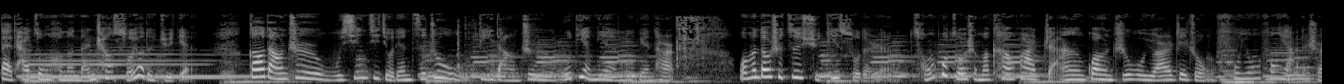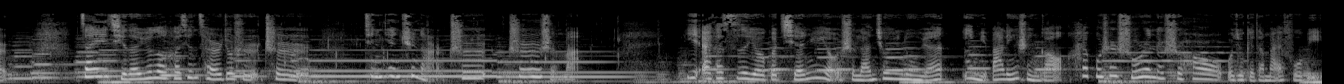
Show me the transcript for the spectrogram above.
带他纵横了南昌所有的据点。高档至五星级酒店自助，低档至无店面路边摊儿，我们都是自诩低俗的人，从不做什么看画展、逛植物园这种附庸风雅的事儿。在一起的娱乐核心词儿就是吃。今天去哪儿吃？吃什么？EX 有个前女友是篮球运动员，一米八零身高，还不是熟人的时候，我就给他埋伏笔，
